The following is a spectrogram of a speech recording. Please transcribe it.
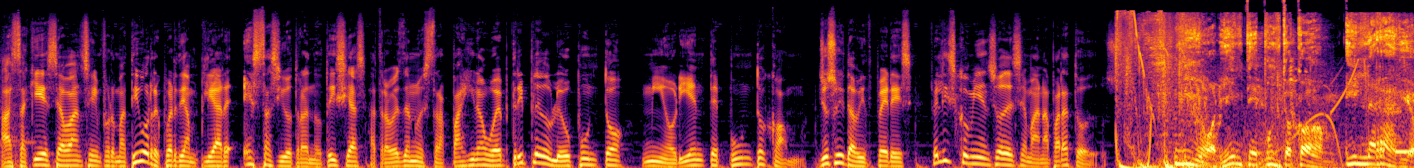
Hasta aquí este avance informativo. Recuerde ampliar estas y otras noticias a través de nuestra página web www.mioriente.com. Yo soy David Pérez. Feliz comienzo de semana para todos. Mioriente.com y la radio.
